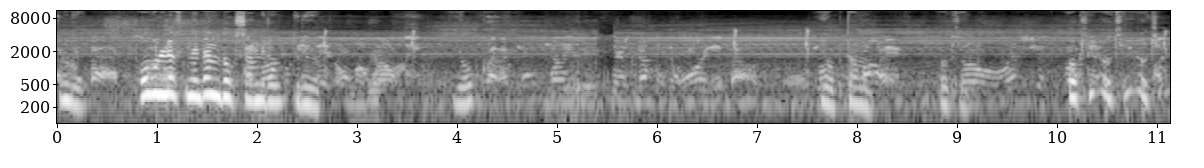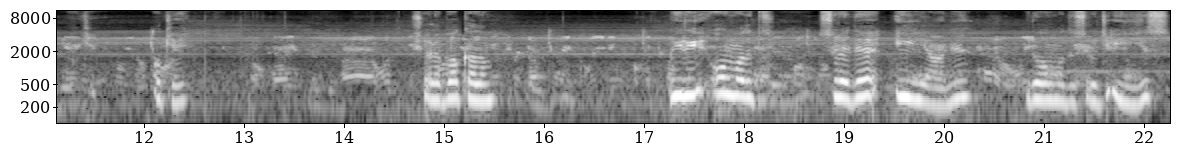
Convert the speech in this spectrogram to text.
Şimdi Power Left neden 91 olup duruyor? Yok. Yok tamam. Okey. Okey okey okey okey. Okey. Şöyle bakalım. Biri olmadık sürede iyi yani. Biri olmadığı sürece iyiyiz.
